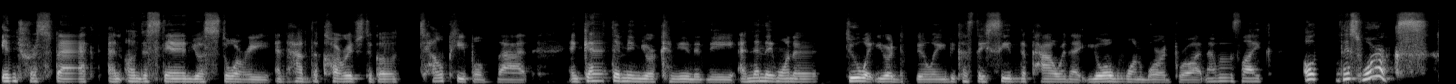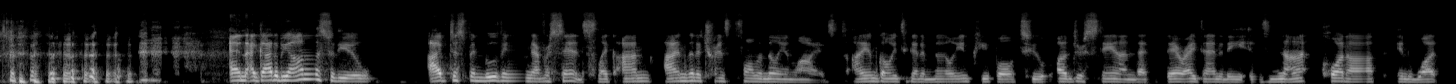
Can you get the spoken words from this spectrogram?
introspect and understand your story and have the courage to go tell people that and get them in your community. And then they want to do what you're doing because they see the power that your one word brought. And I was like, oh, this works. and I got to be honest with you, I've just been moving ever since. Like I'm I'm going to transform a million lives. I am going to get a million people to understand that their identity is not caught up in what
